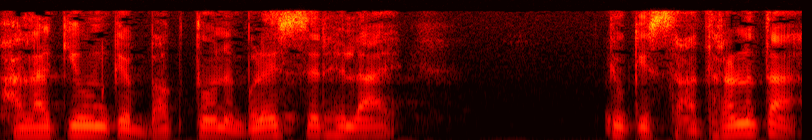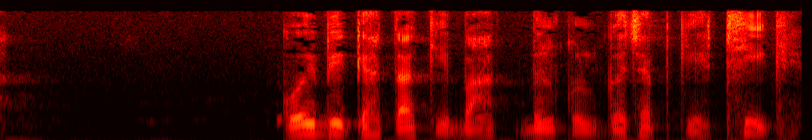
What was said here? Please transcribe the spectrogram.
हालाँकि उनके भक्तों ने बड़े सिर हिलाए, क्योंकि साधारणता कोई भी कहता कि बात बिल्कुल गजब की ठीक है।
